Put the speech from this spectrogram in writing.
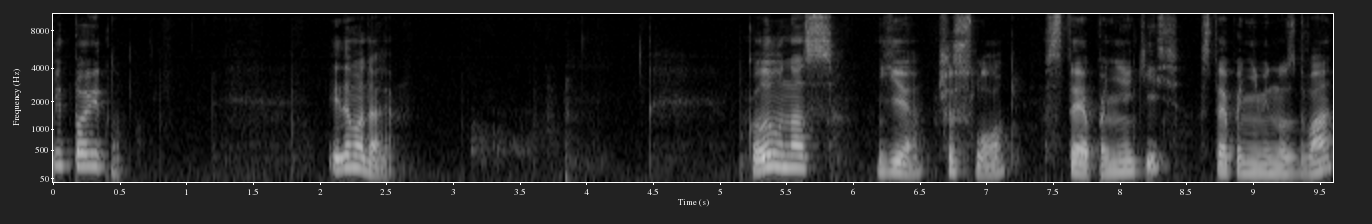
Відповідно. Ідемо далі. Коли у нас є число в степені якійсь, в степені мінус 2,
